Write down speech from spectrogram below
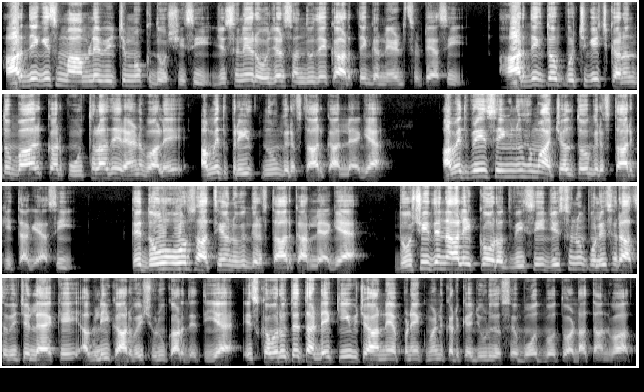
ਹਾਰਦਿਕ ਇਸ ਮਾਮਲੇ ਵਿੱਚ ਮੁੱਖ ਦੋਸ਼ੀ ਸੀ ਜਿਸ ਨੇ ਰੋਜਰ ਸੰਧੂ ਦੇ ਘਰ ਤੇ ਗ੍ਰਨੇਡ ਸੁੱਟਿਆ ਸੀ। ਹਾਰਦਿਕ ਤੋਂ ਪੁੱਛਗਿੱਛ ਕਰਨ ਤੋਂ ਬਾਅਦ ਕਰਪੂਰਥਲਾ ਦੇ ਰਹਿਣ ਵਾਲੇ ਅਮਿਤਪ੍ਰੀਤ ਨੂੰ ਗ੍ਰਿਫਤਾਰ ਕਰ ਲਿਆ ਗਿਆ। ਅਮਿਤਪ੍ਰੀਤ ਸਿੰਘ ਨੂੰ ਹਿਮਾਚਲ ਤੋਂ ਗ੍ਰਿਫਤਾਰ ਕੀਤਾ ਗਿਆ ਸੀ ਤੇ ਦੋ ਹੋਰ ਸਾਥੀਆਂ ਨੂੰ ਵੀ ਗ੍ਰਿਫਤਾਰ ਕਰ ਲਿਆ ਗਿਆ। ਦੋਸ਼ੀ ਦੇ ਨਾਲ ਇੱਕ ਔਰਤ ਵੀ ਸੀ, ਜਿਸ ਨੂੰ ਪੁਲਿਸ ਹਿਰਾਸਤ ਵਿੱਚ ਲੈ ਕੇ ਅਗਲੀ ਕਾਰਵਾਈ ਸ਼ੁਰੂ ਕਰ ਦਿੱਤੀ ਹੈ। ਇਸ ਖਬਰ ਉੱਤੇ ਤੁਹਾਡੇ ਕੀ ਵਿਚਾਰ ਨੇ, ਆਪਣੇ ਕਮੈਂਟ ਕਰਕੇ ਜਰੂਰ ਦੱਸਿਓ। ਬਹੁਤ ਬਹੁਤ ਤੁਹਾਡਾ ਧੰਨਵਾਦ।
